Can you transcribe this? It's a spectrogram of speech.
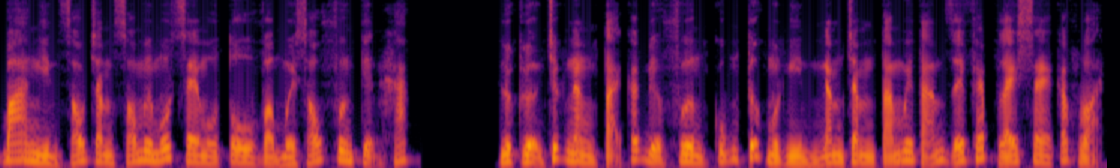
3.661 xe mô tô và 16 phương tiện khác. Lực lượng chức năng tại các địa phương cũng tước 1.588 giấy phép lái xe các loại,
